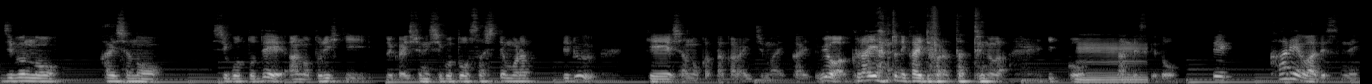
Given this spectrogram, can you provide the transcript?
自分の会社の仕事で、あの、取引というか一緒に仕事をさせてもらってる経営者の方から1枚書いて、要はクライアントに書いてもらったっていうのが 1個なんですけど、で、彼はですね、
